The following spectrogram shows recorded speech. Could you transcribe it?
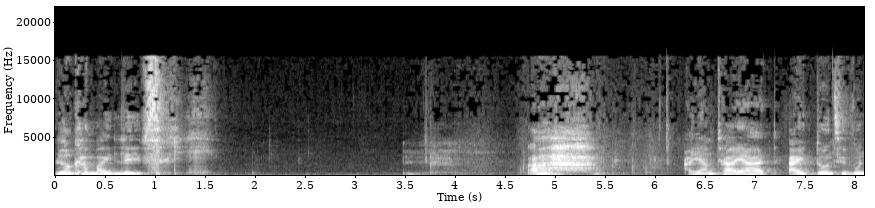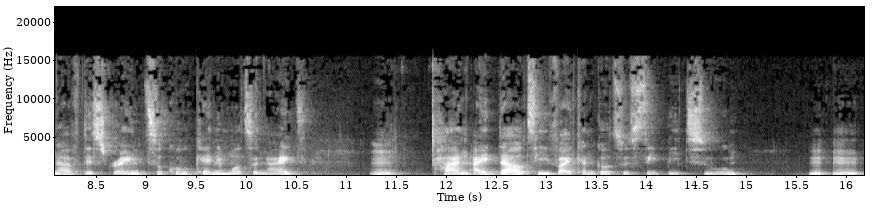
Look at my lips. ah I am tired. I don't even have the strength to cook anymore tonight. Mm. And I doubt if I can go to CB2. Mm -mm.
